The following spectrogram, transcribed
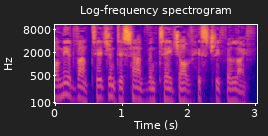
On the advantage and disadvantage of history for life.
